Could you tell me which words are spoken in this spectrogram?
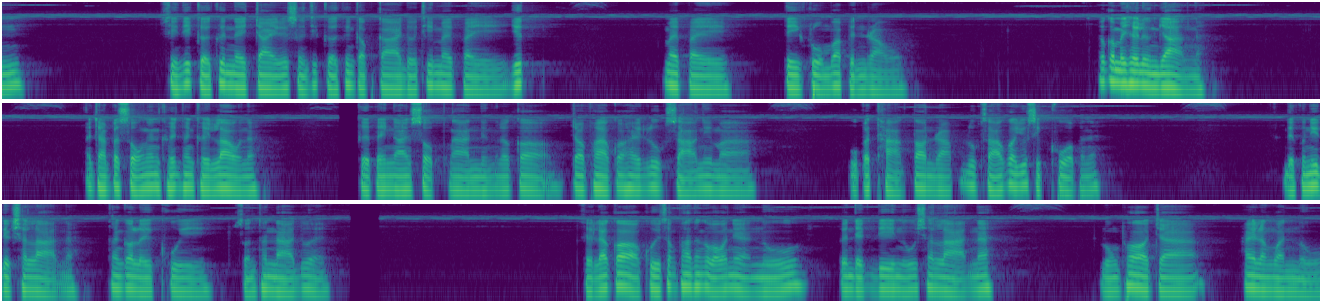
สิ่งที่เกิดขึ้นในใจหรือสิ่งที่เกิดขึ้นกับกาย โดยที่ไม่ไปยึด ไม่ไปตีกลุ่มว่าเป็นเรา แล้วก็ไม่ใช่เรื่องยากนะ อาจารย์ประสงค์นั้นเคยท่านเคยเล่านะ เคยไปงานศพงานหนึ่ง แล้วก็เจ้าภาพก็ให้ลูกสาวนี่มาอุปถากต้อนรับ ลูกสาวก็อายุสิบขวบนะ เด็กคนนี้เด็กฉลาดนะ ท่านก็เลยคุยสนทนาด้วย เสร็จแล้วก็คุยสักพักท่านก็บอกว่าเนี่ยหนูเป็นเด็กดีหนูฉลาดนะ หลวงพ่อจะให้รางวัลหนู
